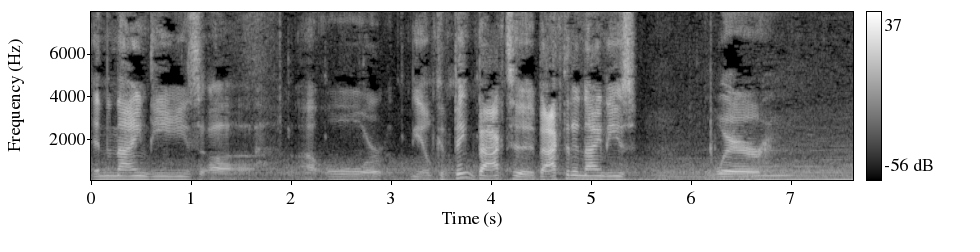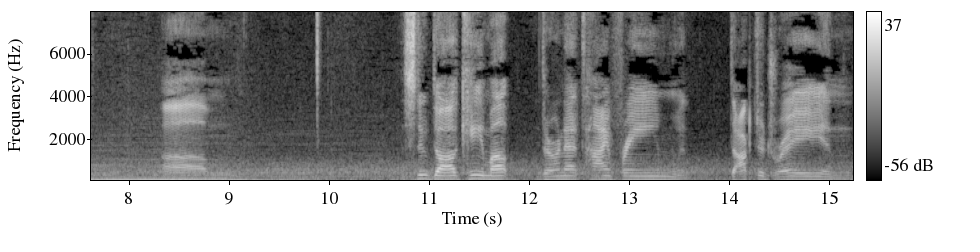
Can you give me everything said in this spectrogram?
in the '90s, uh, uh, or you know, can think back to back to the '90s, where um, Snoop Dogg came up during that time frame with Dr. Dre and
